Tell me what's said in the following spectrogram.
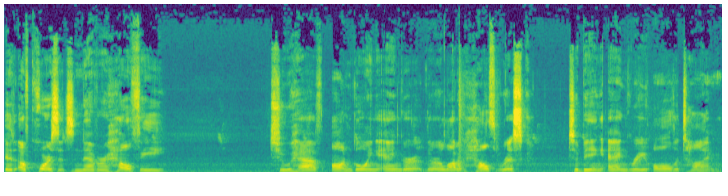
It, of course, it's never healthy to have ongoing anger. There are a lot of health risk to being angry all the time.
